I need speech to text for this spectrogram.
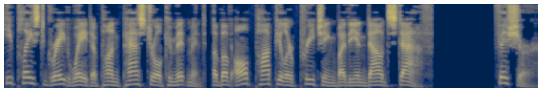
He placed great weight upon pastoral commitment, above all popular preaching by the endowed staff. Fisher's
